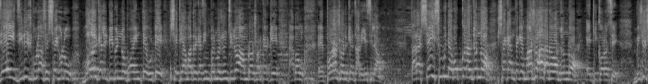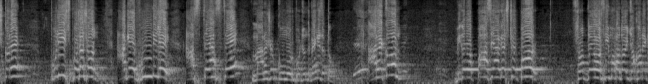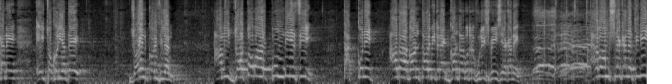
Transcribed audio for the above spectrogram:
যেই জিনিসগুলো আছে সেগুলো বদরকালীর বিভিন্ন পয়েন্টে উঠে, সেটি আমাদের কাছে ইনফরমেশন ছিল আমরা সরকারকে এবং প্রশাসনকে জানিয়েছিলাম। তারা সেই সুবিধা ভোগ করার জন্য সেখান থেকে মাসোহারা নেওয়ার জন্য এটি করেছে। বিশেষ করে পুলিশ প্রশাসন আগে ফোন দিলে আস্তে আস্তে মানুষের কোমর পর্যন্ত ভেঙে যেত। আর এখন, বিগত পাঁচই আগস্টের পর শ্রদ্ধেয় ওসি মহোদয় যখন এখানে এই চকরিয়াতে জয়েন করেছিলেন আমি যতবার ফোন দিয়েছি, তাৎক্ষণিক আধা ঘণ্টার ভিতরে, এক ঘণ্টার ভিতরে পুলিশ পেয়েছে এখানে। এবং সেখানে তিনি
